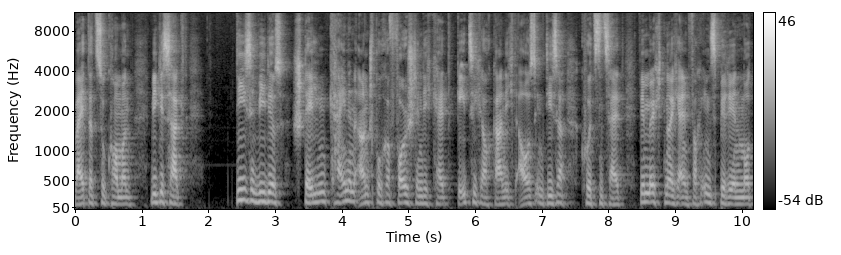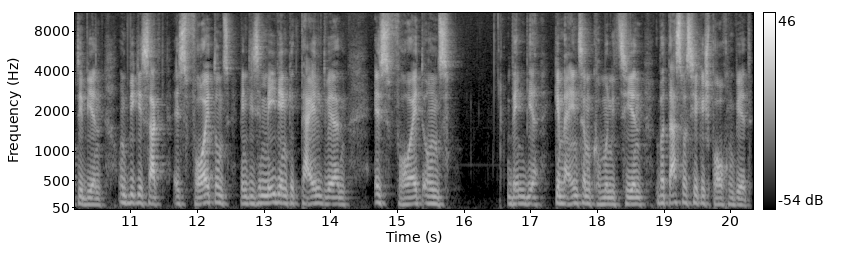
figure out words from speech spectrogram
weiterzukommen. Wie gesagt, diese Videos stellen keinen Anspruch auf Vollständigkeit, geht sich auch gar nicht aus in dieser kurzen Zeit. Wir möchten euch einfach inspirieren, motivieren und wie gesagt, es freut uns, wenn diese Medien geteilt werden. Es freut uns, wenn wir gemeinsam kommunizieren über das, was hier gesprochen wird.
